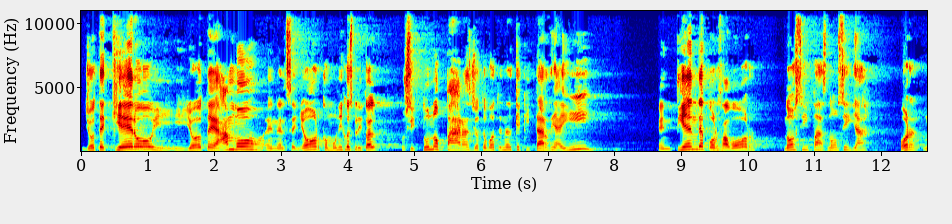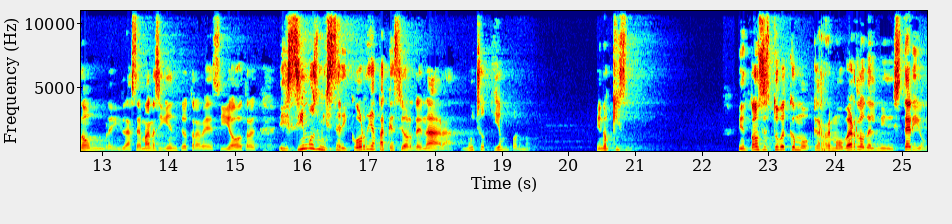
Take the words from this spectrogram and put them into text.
yo te quiero y, y yo te amo en el Señor como un hijo espiritual pues si tú no paras, yo te voy a tener que quitar de ahí. Entiende, por favor. No, sí, paz, no, sí, ya. Ahora, no, hombre, y la semana siguiente otra vez y otra vez. Hicimos misericordia para que se ordenara. Mucho tiempo, hermano. Y no quiso. Y entonces tuve como que removerlo del ministerio.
